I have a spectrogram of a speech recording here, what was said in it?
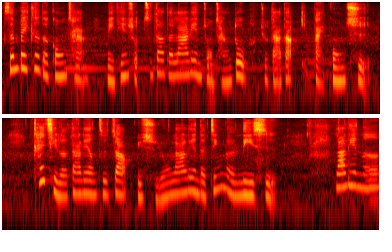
森贝克的工厂每天所制造的拉链总长度就达到一百公尺，开启了大量制造与使用拉链的惊人历史。拉链呢，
